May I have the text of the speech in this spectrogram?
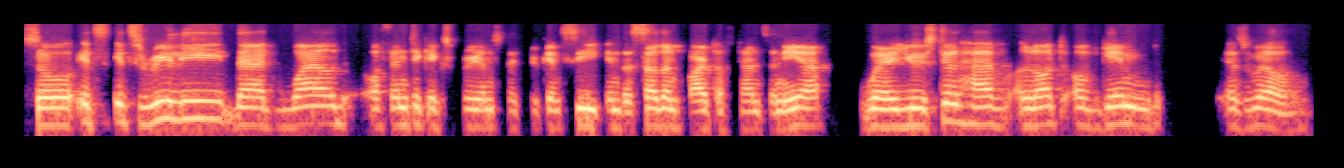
So it's it's really that wild, authentic experience that you can see in the southern part of Tanzania, where you still have a lot of game as well.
